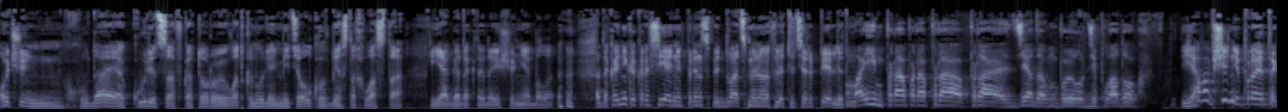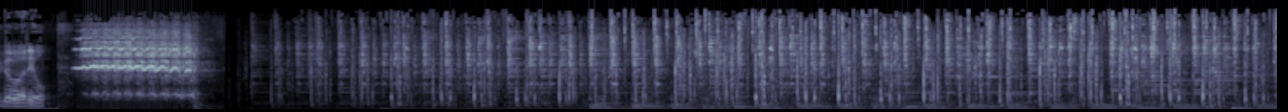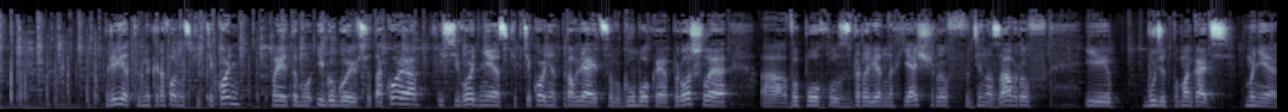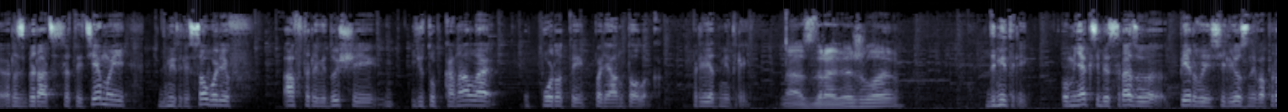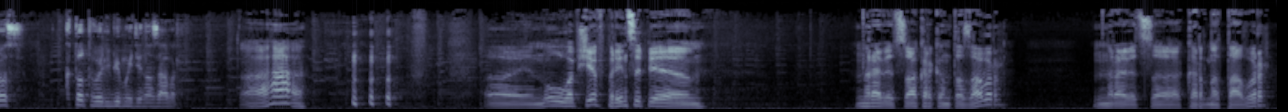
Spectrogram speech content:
очень худая курица, в которую воткнули метелку вместо хвоста. Ягодок тогда еще не было. А так они, как россияне, в принципе, 20 миллионов лет и терпели. Моим пра-пра-пра-пра дедом был диплодок. Я вообще не про это говорил. Привет, у микрофона Скептиконь, поэтому и Гуго и все такое. И сегодня Скептиконь отправляется в глубокое прошлое, а, в эпоху здоровенных ящеров, динозавров, и будет помогать мне разбираться с этой темой Дмитрий Соболев, автор и ведущий YouTube-канала «Упоротый палеонтолог». Привет, Дмитрий. А, здравия желаю. Дмитрий, у меня к тебе сразу первый серьезный вопрос. Кто твой любимый динозавр? Ага. Ну, вообще, в принципе, нравится акрокантозавр, нравится карнотавр.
